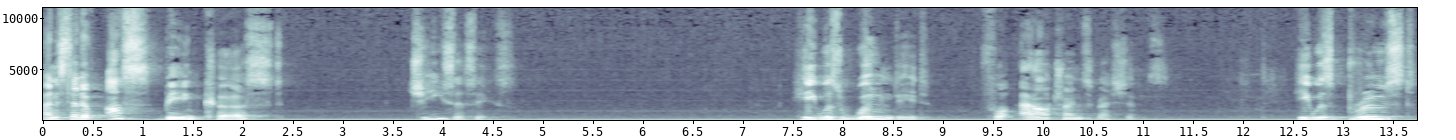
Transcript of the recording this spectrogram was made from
and instead of us being cursed, Jesus is. He was wounded for our transgressions. He was bruised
